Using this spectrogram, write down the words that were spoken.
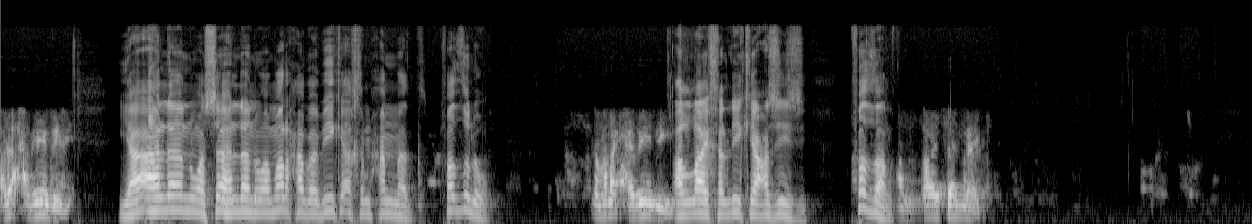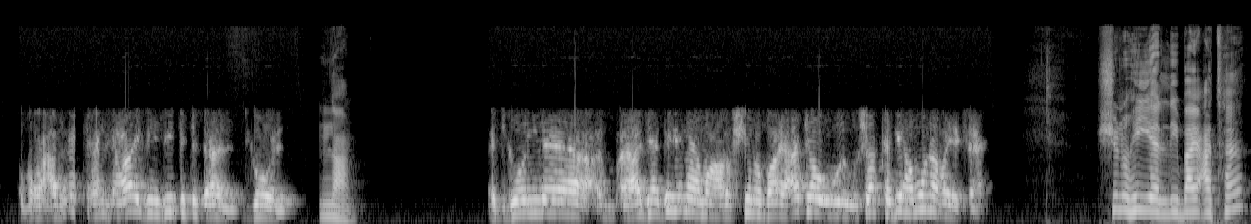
هلا حبيبي. يا أهلا وسهلا ومرحبا بك اخ محمد. تفضلوا. معك حبيبي. الله يخليك يا عزيزي. تفضل. الله يسلمك. أبو حضرتك عندي هاي بنتي تسأل تقول. نعم. تقول عندها دهنه ما أعرف شنو بايعتها وشاكه بها مو نظيفة. شنو هي اللي بايعتها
